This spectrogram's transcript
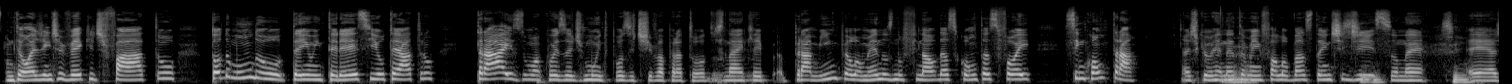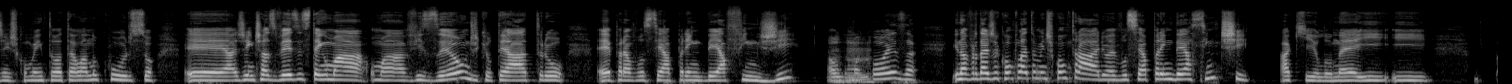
Então a gente vê que, de fato, todo mundo tem um interesse e o teatro traz uma coisa de muito positiva para todos, né? Que para mim, pelo menos, no final das contas, foi se encontrar. Acho que o Renan é. também falou bastante Sim. disso, né? Sim. É, a gente comentou até lá no curso. É, a gente às vezes tem uma, uma visão de que o teatro é para você aprender a fingir alguma uhum. coisa. E na verdade é completamente contrário. É você aprender a sentir aquilo, né? E, e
